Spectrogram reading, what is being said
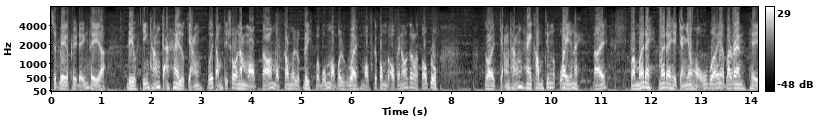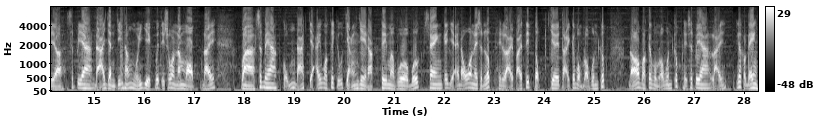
Serbia gặp Thụy Điển thì à, đều chiến thắng cả hai lượt chặn với tổng tỷ số 5-1 đó 1-0 ở lượt đi và 4-1 ở lượt về. Một cái phong độ phải nói rất là tốt luôn. Rồi chặn thắng 2-0 tiếng nó quay nữa này. Đấy và mới đây mới đây thì trận giao hữu với Bahrain thì uh, Serbia đã giành chiến thắng hủy diệt với tỷ số là 5-1 đấy và Serbia cũng đã trải qua cái chủ chặn dày đặc khi mà vừa bước sang cái giải đấu Nation Cup thì lại phải tiếp tục chơi tại cái vòng loại World Cup. Đó và cái vòng loại World Cup thì Serbia lại rất là đen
